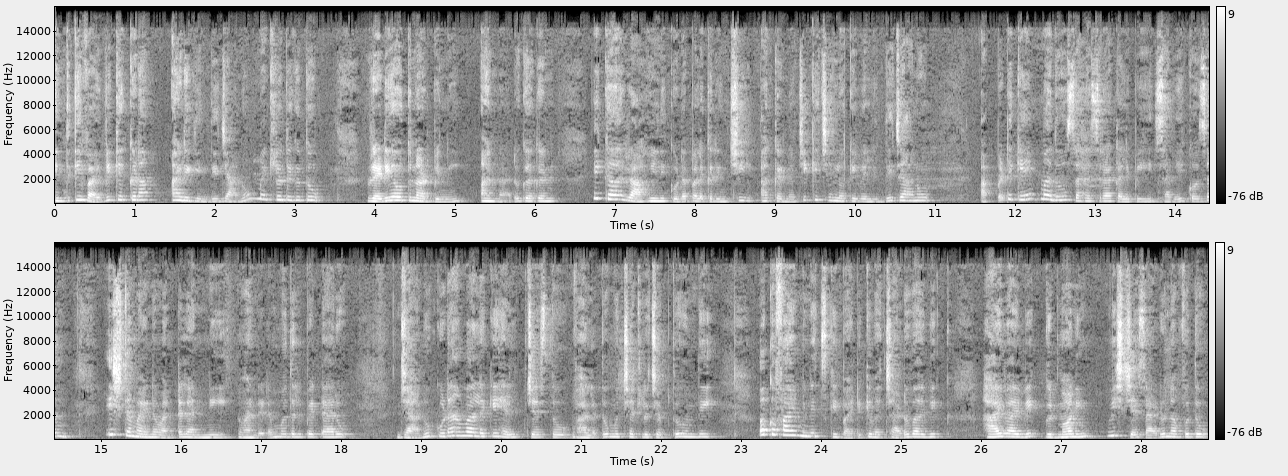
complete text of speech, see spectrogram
ఇంతకీ వైవిక్ ఎక్కడా? అడిగింది జాను మెట్లు దిగుతూ. రెడీ అవుతున్నాడు పిన్ని అన్నాడు గగన్. ఇక రాహుల్ని కూడా పలకరించి అక్కడి నుంచి కిచెన్లోకి వెళ్ళింది జాను. అప్పటికే మధు సహస్ర కలిపి సవి కోసం ఇష్టమైన వంటలన్నీ వండడం మొదలుపెట్టారు. జాను కూడా వాళ్ళకి హెల్ప్ చేస్తూ వాళ్ళతో ముచ్చట్లు చెప్తూ ఉంది. ఒక ఫైవ్ మినిట్స్కి బయటికి వచ్చాడు Vaivik. Hi Vaivik good morning wish చేశాడు నవ్వుతూ.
